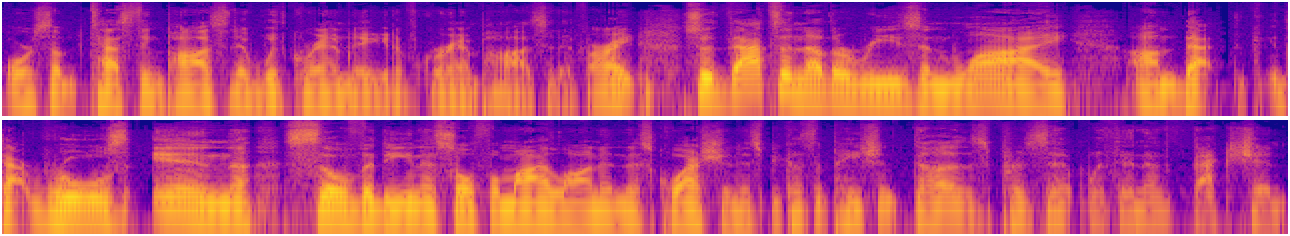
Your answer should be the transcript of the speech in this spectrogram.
or some testing positive with gram negative, gram positive. All right, so that's another reason why um, that that rules in Silvadene and sulfamylon in this question is because the patient does present with an infection.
